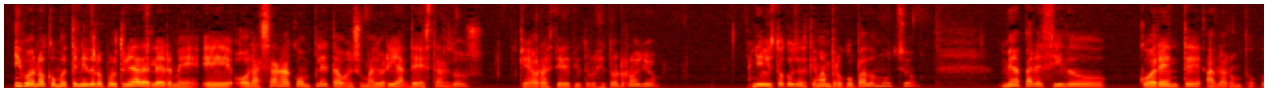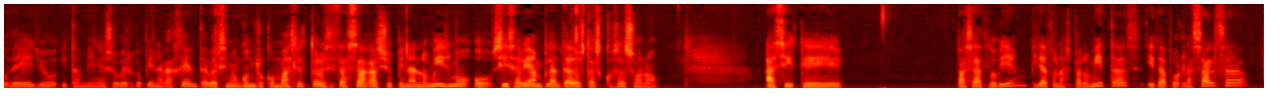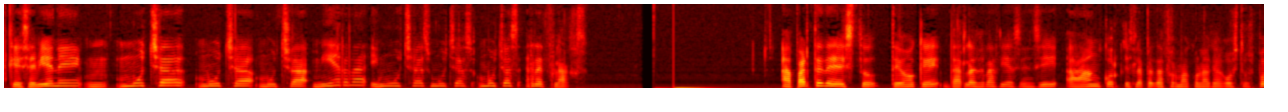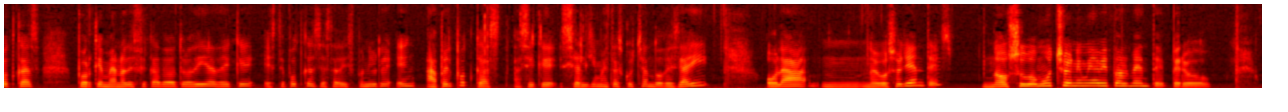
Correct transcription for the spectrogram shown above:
Y bueno, como he tenido la oportunidad de leerme eh, o la saga completa o en su mayoría de estas dos, que ahora tiene títulos y todo el rollo, y he visto cosas que me han preocupado mucho, me ha parecido coherente hablar un poco de ello y también eso, ver qué opina la gente, a ver si me encuentro con más lectores de estas sagas si opinan lo mismo o si se habían planteado estas cosas o no. Así que pasadlo bien, pillad unas palomitas, id a por la salsa, que se viene mm, mucha, mucha, mucha mierda y muchas, muchas, muchas red flags. Aparte de esto, tengo que dar las gracias en sí a Anchor, que es la plataforma con la que hago estos podcasts, porque me ha notificado otro día de que este podcast ya está disponible en Apple Podcast. Así que si alguien me está escuchando desde ahí, hola mm, nuevos oyentes. No subo mucho ni muy habitualmente, pero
